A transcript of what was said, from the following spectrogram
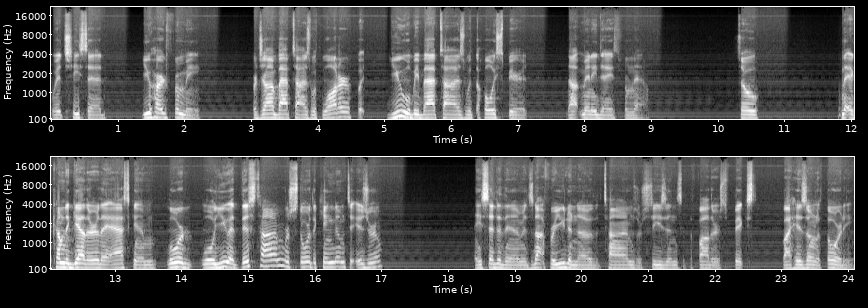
which he said, You heard from me. For John baptized with water, but you will be baptized with the Holy Spirit not many days from now. So when they come together, they ask him, Lord, will you at this time restore the kingdom to Israel? And he said to them, It's not for you to know the times or seasons that the Father has fixed by his own authority,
